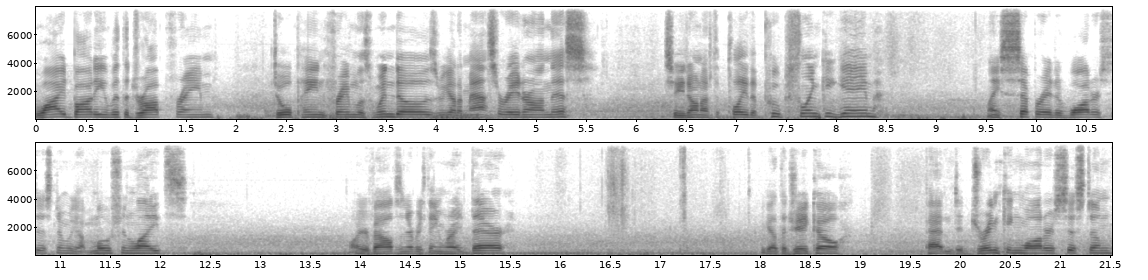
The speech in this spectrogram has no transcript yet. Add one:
wide body with a drop frame, dual pane frameless windows. We got a macerator on this, so you don't have to play the poop slinky game. Nice separated water system. We got motion lights, all your valves and everything right there. We got the Jayco patented drinking water system,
